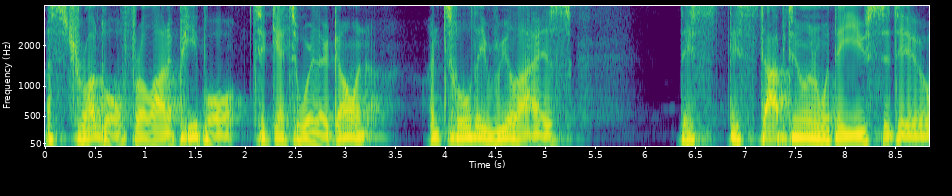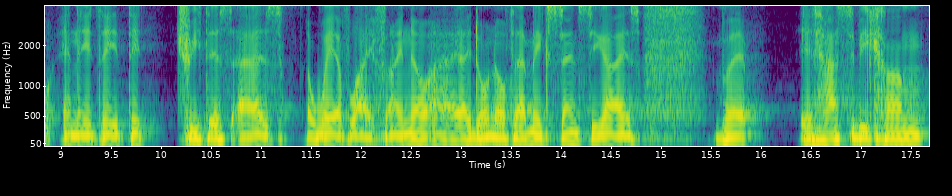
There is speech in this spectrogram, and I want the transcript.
a struggle for a lot of people to get to where they're going until they realize they they stop doing what they used to do and they they they treat this as a way of life. And I know I, I don't know if that makes sense to you guys, but it has to become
